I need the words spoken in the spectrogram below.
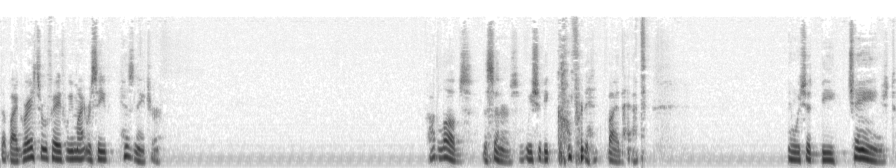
that by grace through faith we might receive his nature. God loves the sinners. We should be comforted by that. And we should be changed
